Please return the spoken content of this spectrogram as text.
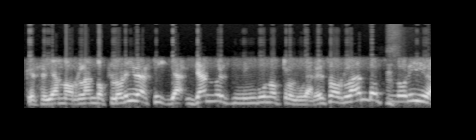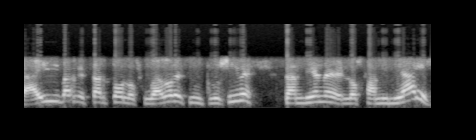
que se llama Orlando, Florida. Sí, ya, ya no es ningún otro lugar, es Orlando, Florida. Ahí van a estar todos los jugadores, inclusive también eh, los familiares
